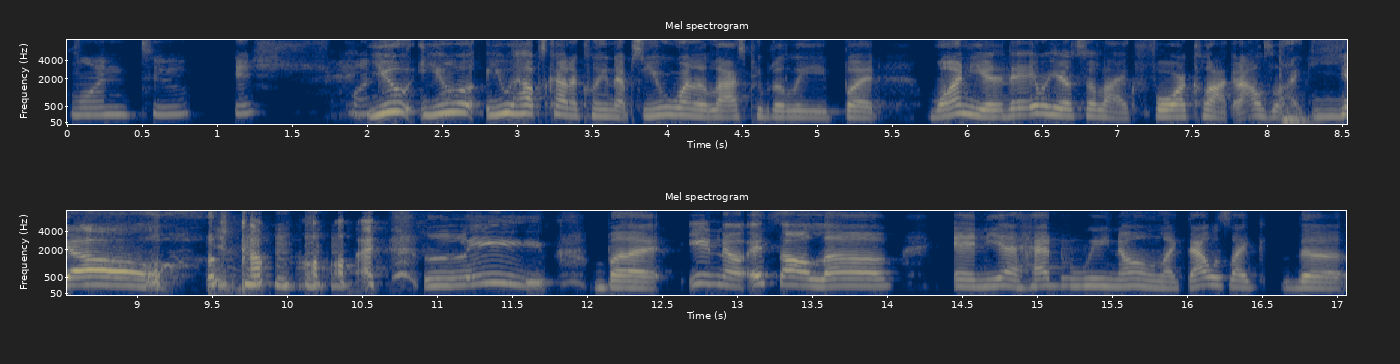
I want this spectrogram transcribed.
one, two ish. You you you helped kind of clean up, so you were one of the last people to leave. But one year they were here till like four o'clock, and I was like, "Yo, come on, leave!" But you know, it's all love. And yeah, had we known, like that was like the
